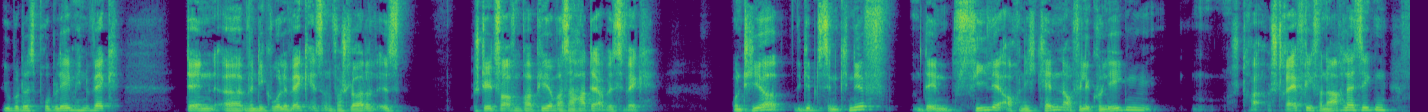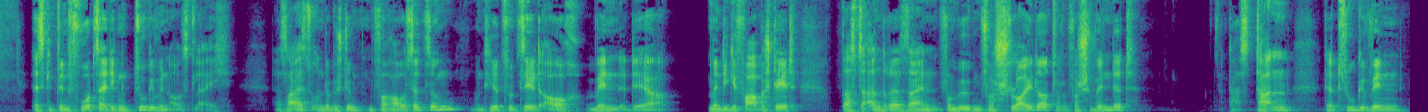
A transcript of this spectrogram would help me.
über das Problem hinweg, denn äh, wenn die Kohle weg ist und verschleudert ist, steht zwar auf dem Papier, was er hatte, aber ist weg. Und hier gibt es den Kniff, den viele auch nicht kennen, auch viele Kollegen sträflich vernachlässigen. Es gibt den vorzeitigen Zugewinnausgleich. Das heißt, unter bestimmten Voraussetzungen, und hierzu zählt auch, wenn der, wenn die Gefahr besteht, dass der andere sein Vermögen verschleudert oder verschwendet, dass dann der Zugewinn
